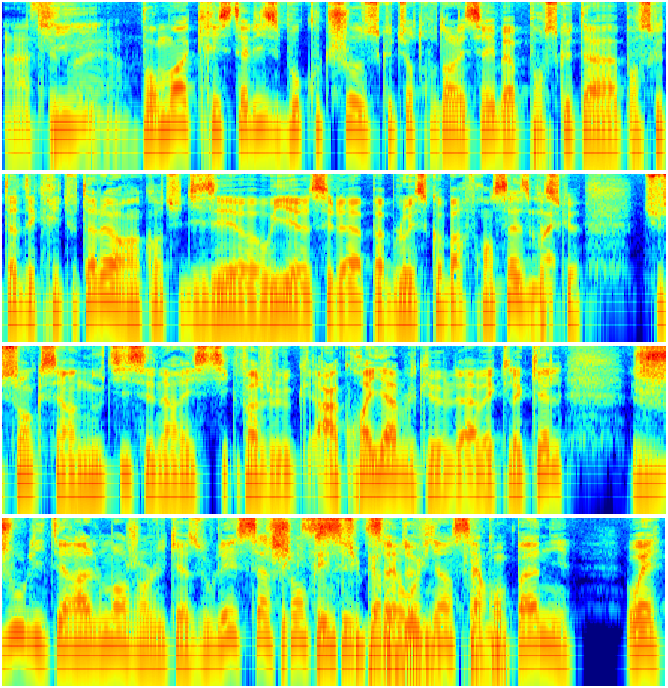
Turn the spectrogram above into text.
Ah, qui, vrai. hein. pour moi, cristallise beaucoup de choses que tu retrouves dans les séries. Bah, pour ce que tu as, décrit tout à l'heure, hein, quand tu disais, euh, oui, c'est la Pablo Escobar française, parce que tu sens que c'est un outil scénaristique enfin, je- incroyable que, avec lequel joue littéralement Jean-Luc Azoulay, sachant que c'est une super ça héroïne, devient sa compagne. Ouais.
